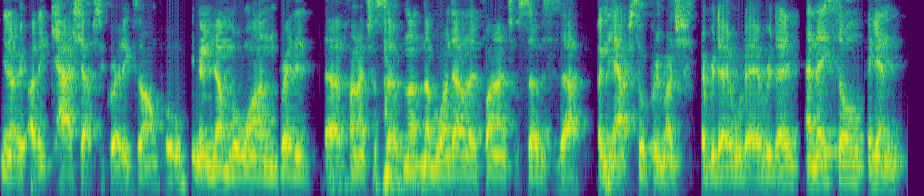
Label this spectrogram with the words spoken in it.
you know, I think Cash App's a great example. You know, number one rated uh, financial service, number one downloaded financial services app in the App Store pretty much every day, all day, every day. And they sold again.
